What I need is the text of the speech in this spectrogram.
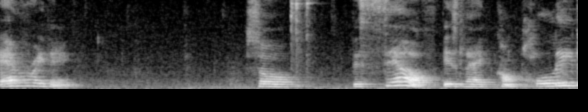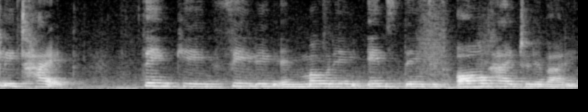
everything. So the self is like completely tied thinking feeling emoting instincts it's all tied to the body.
